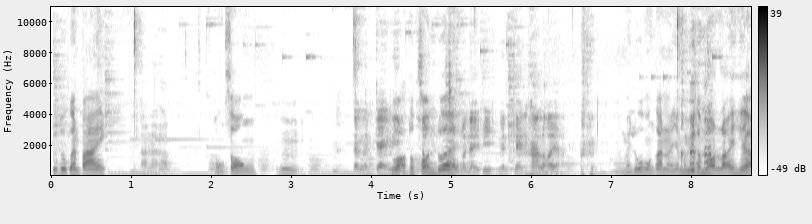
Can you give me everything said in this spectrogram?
ดูดูๆกันไป ตามนะครับ ทรงๆ อืม แต่เงินแก๊งนี่บอกทุกคนส่งด้วย ส่งวันไหนพี่เงินแก๊งห้าร้อยอะ ไม่รู้เหมือนกันนะยังไม่มีกำหนดอะไรเฮีย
